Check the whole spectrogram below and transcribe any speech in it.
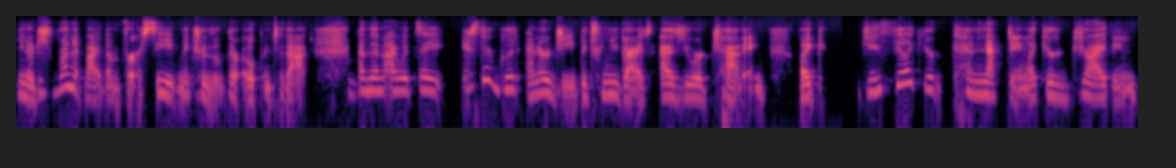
you know, just run it by them first. See, make sure that they're open to that. Mm-hmm. And then I would say, is there good energy between you guys as you are chatting? Like, do you feel like you're connecting, like you're driving?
